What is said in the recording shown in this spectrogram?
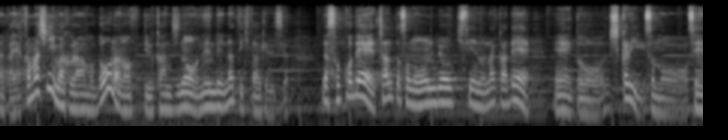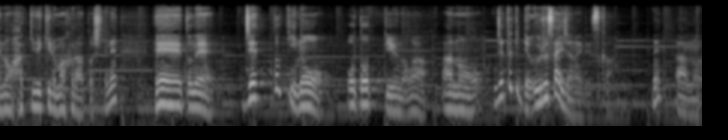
なんかやかましいマフラーもどうなのっていう感じの年齢になってきたわけですよ。でそこでちゃんとその音量規制の中で、えーと、しっかりその性能を発揮できるマフラーとしてねえっ、ー、とねジェット機の音っていうのがあのジェット機ってうるさいじゃないですか、ね、あの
